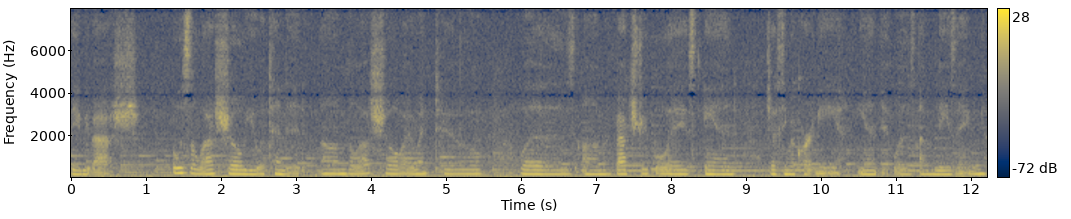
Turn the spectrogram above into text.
Baby Bash. What was the last show you attended? Um, the last show I went to was um, Backstreet Boys and Jesse McCartney, and it was amazing.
